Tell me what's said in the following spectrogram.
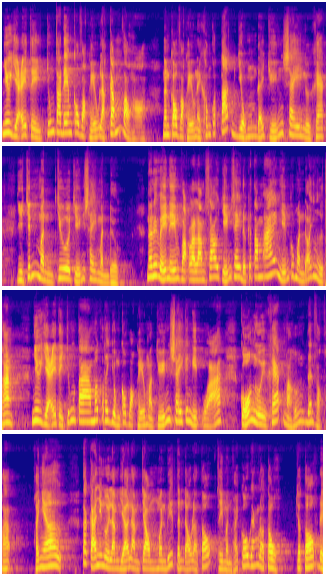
Như vậy thì chúng ta đem câu phật hiệu là cấm vào họ. Nên câu phật hiệu này không có tác dụng để chuyển xây người khác. Vì chính mình chưa chuyển xây mình được nên quý vị niệm phật là làm sao chuyển xây được cái tâm ái nhiễm của mình đối với người thân. Như vậy thì chúng ta mới có thể dùng câu Phật hiệu mà chuyển xây cái nghiệp quả của người khác mà hướng đến Phật Pháp. Phải nhớ tất cả những người làm vợ làm chồng mình biết tịnh độ là tốt thì mình phải cố gắng lo tu cho tốt đi.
